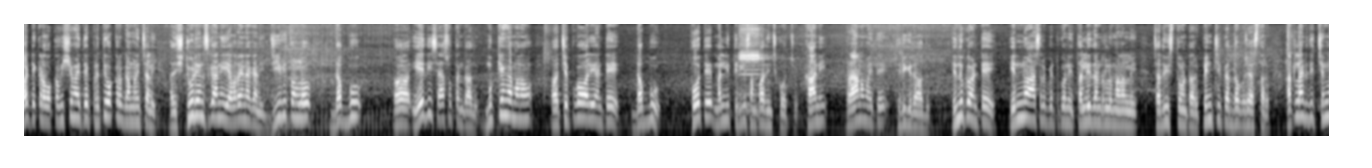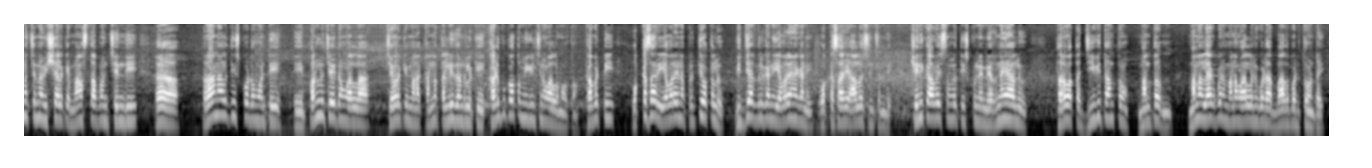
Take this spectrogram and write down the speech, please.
But ఇక్కడ ఒక విషయం అయితే ప్రతి ఒక్కరు గమనించాలి. అది స్టూడెంట్స్ కానీ ఎవరైనా కానీ జీవితంలో డబ్బు ఏది శాశ్వతం కాదు. ముఖ్యంగా మనం చెప్పుకోవాలి అంటే డబ్బు పోతే మళ్ళీ తిరిగి సంపాదించుకోవచ్చు. కానీ ప్రాణం అయితే తిరిగి రాదు. ఎందుకు అంటే ఎన్నో ఆశలు పెట్టుకొని తల్లిదండ్రులు మనల్ని చదివిస్తూ ఉంటారు పెంచి పెద్ద చేస్తారు. అట్లాంటిది చిన్న చిన్న విషయాలకే మనస్తాపం చెంది ప్రాణాలు తీసుకోవడం వంటి ఈ పనులు చేయడం వల్ల చివరికి మన కన్న తల్లిదండ్రులకి కడుపు కోత మిగిల్చిన వాళ్ళం అవుతాం. కాబట్టి ఒక్కసారి ఎవరైనా ప్రతి ఒక్కరు విద్యార్థులు కానీ ఎవరైనా కానీ ఒక్కసారి ఆలోచించండి. క్షణికావేశంలో తీసుకునే నిర్ణయాలు తర్వాత జీవితాంతం మనతో మనం లేకపోయినా మన వాళ్ళని కూడా బాధపడుతూ ఉంటాయి.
